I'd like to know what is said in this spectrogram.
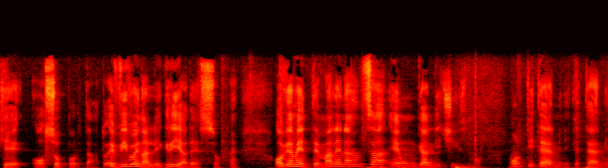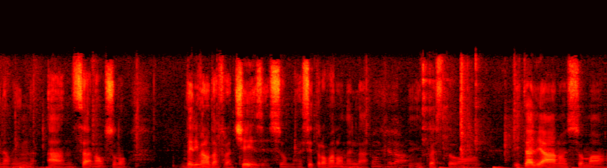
che ho sopportato e vivo in allegria adesso. Eh. Ovviamente malenanza è un gallicismo, molti termini che terminano in anza no, sono, derivano dal francese insomma, e si trovano nella, in questo italiano insomma,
